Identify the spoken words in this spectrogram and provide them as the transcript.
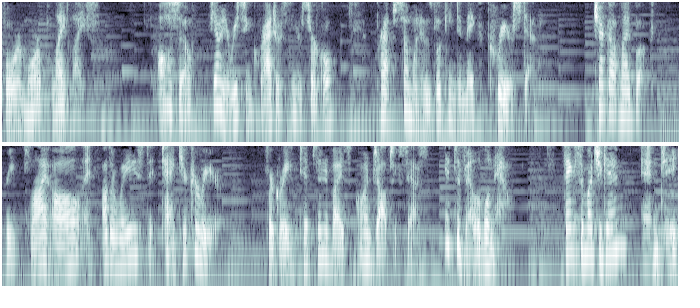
for a more polite life. Also, if you have any recent graduates in your circle, perhaps someone who's looking to make a career step, check out my book, Reply All and Other Ways to Tank Your Career, for great tips and advice on job success. It's available now. Thanks so much again, and take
